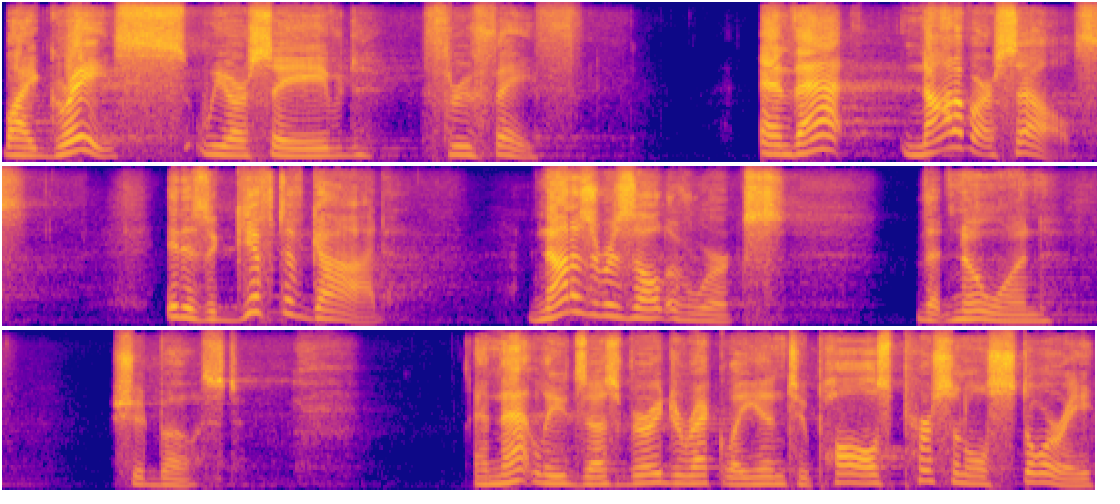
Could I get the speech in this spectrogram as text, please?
By grace we are saved through faith. And that not of ourselves. It is a gift of God not as a result of works, that no one should boast. And that leads us very directly into Paul's personal story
